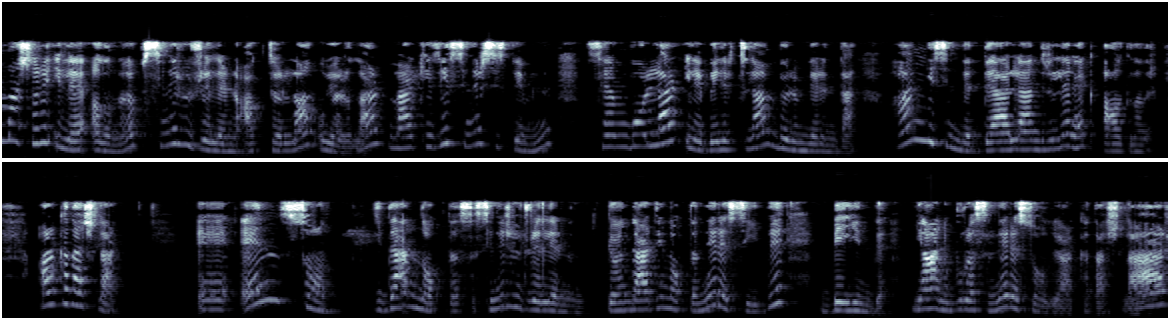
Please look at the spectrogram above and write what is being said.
amaçları ile alınıp sinir hücrelerine aktarılan uyarılar merkezi sinir sisteminin semboller ile belirtilen bölümlerinden hangisinde değerlendirilerek algılanır? Arkadaşlar e, en son giden noktası sinir hücrelerinin gönderdiği nokta neresiydi? Beyindi. Yani burası neresi oluyor arkadaşlar?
